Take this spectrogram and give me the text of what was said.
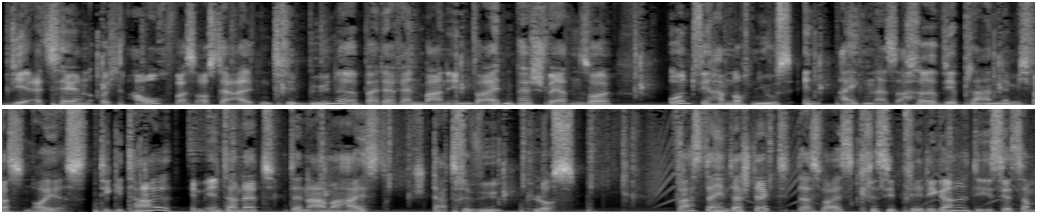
Wir erzählen euch auch, was aus der alten Tribüne bei der Rennbahn in Weidenpesch werden soll. Und wir haben noch News in eigener Sache. Wir planen nämlich was Neues. Digital, im Internet. Der Name heißt Stadtrevue Plus. Was dahinter steckt, das weiß Chrissy Prediger. Die ist jetzt am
